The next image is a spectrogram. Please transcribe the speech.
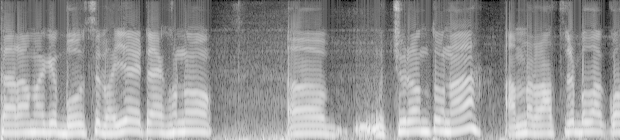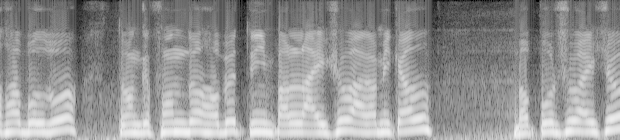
তারা আমাকে বলছে, ভাইয়া, এটা এখনও চূড়ান্ত না। আমরা রাত্রেবেলা কথা বলব। তোমাকে ফোন দেওয়া হবে। তুমি পারলে আইসো, আগামীকাল বা পরশু আইসো।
